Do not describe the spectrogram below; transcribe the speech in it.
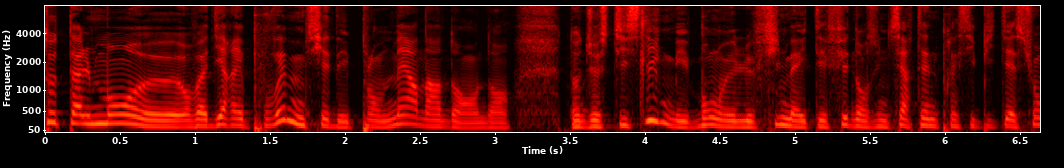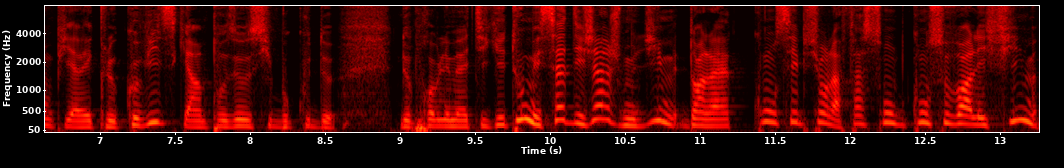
totalement, euh, on va dire, éprouvé, même s'il y a des plans de merde hein, dans, dans, dans, Justice League. Mais bon, le film a été fait dans une certaine précipitation, puis avec le Covid, ce qui a imposé aussi beaucoup de, de problématiques et tout. Mais ça, déjà, je me dis, dans la conception, la façon de concevoir les films,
